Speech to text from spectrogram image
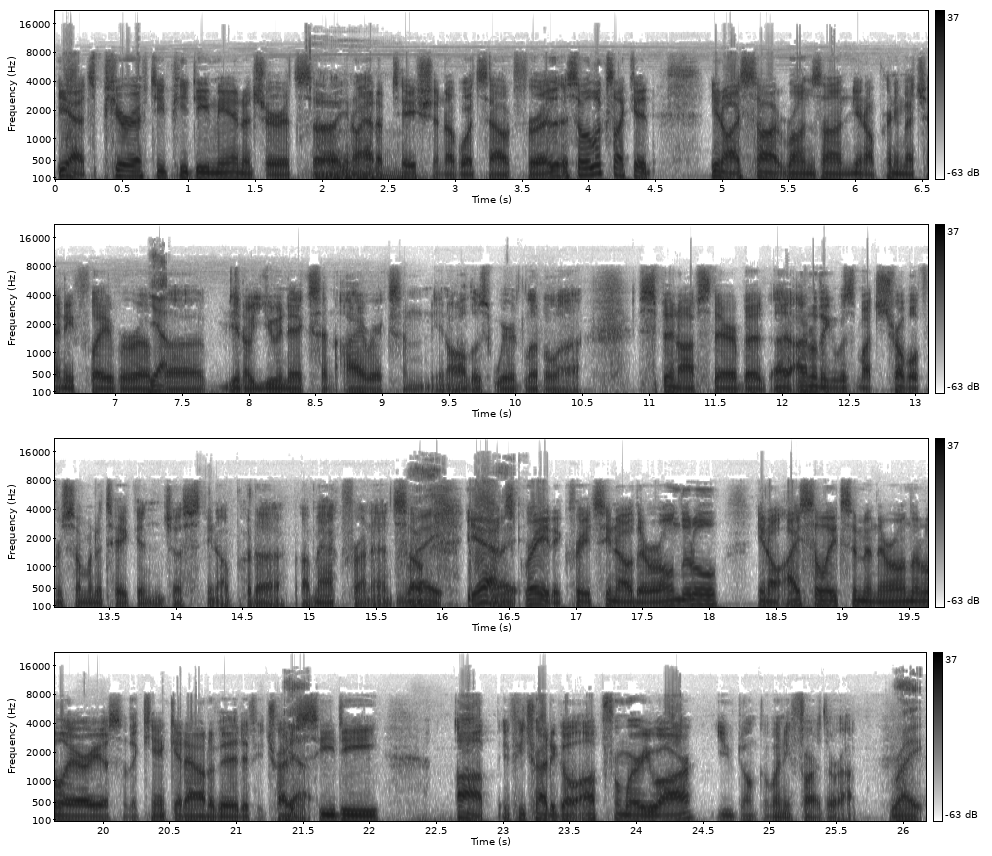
Yeah, it's pure FTPD manager. It's uh, you know adaptation of what's out for. So it looks like it. You know, I saw it runs on you know pretty much any flavor of Yeah. uh, you know Unix and IRIX and you know all those weird little uh, spin-offs there. But I, I don't think it was much trouble for someone to take and just you know put a, a Mac front end. So Right, yeah, it's great. It creates you know their own little you know isolates them in their own little area so they can't get out of it. If you try Yeah. to CD up, if you try to go up from where you are, you don't go any farther up. Right.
